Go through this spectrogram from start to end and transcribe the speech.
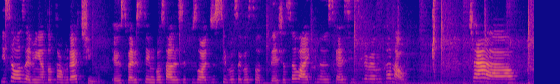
e se elas devem adotar um gatinho. Eu espero que vocês tenham gostado desse episódio. Se você gostou, deixa seu like e não esquece de se inscrever no canal. Tchau!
